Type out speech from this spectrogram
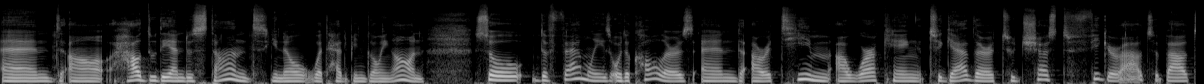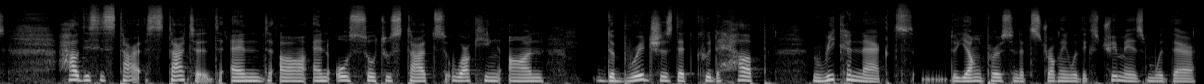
and uh, how do they understand, you know, what had been going on. So the families or the callers and our team are working together to just figure out about how this is start, started and uh, and also to start working on the bridges that could help reconnect the young person that's struggling with extremism with their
